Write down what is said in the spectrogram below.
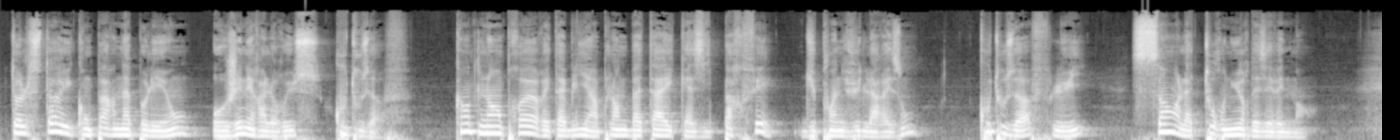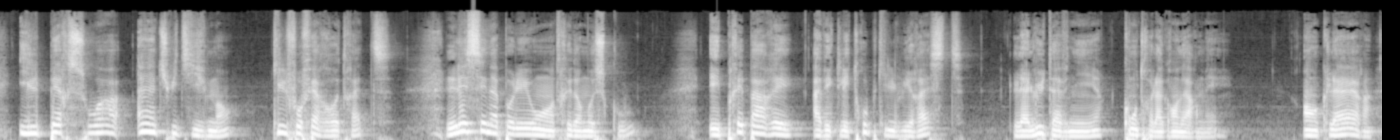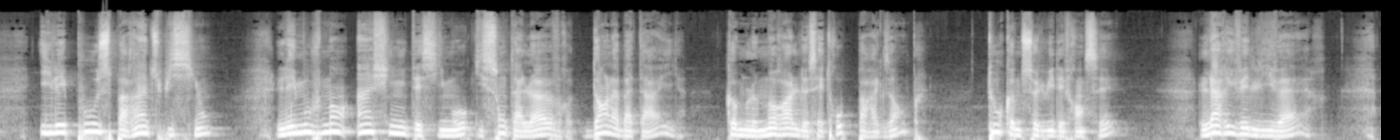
Tolstoï compare Napoléon au général russe Kutuzov. Quand l'empereur établit un plan de bataille quasi parfait du point de vue de la raison, Kutuzov, lui, sent la tournure des événements. Il perçoit intuitivement qu'il faut faire retraite, laisser Napoléon entrer dans Moscou et préparer, avec les troupes qui lui restent, la lutte à venir contre la grande armée. En clair, il épouse par intuition les mouvements infinitésimaux qui sont à l'œuvre dans la bataille, comme le moral de ses troupes par exemple, tout comme celui des Français, l'arrivée de l'hiver,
